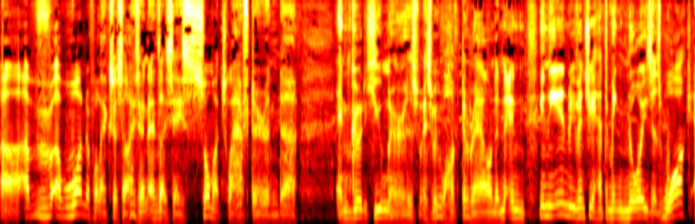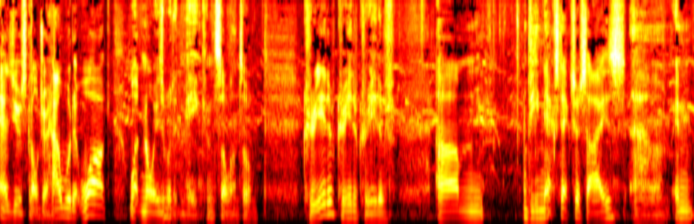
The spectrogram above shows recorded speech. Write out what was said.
Uh, a, a, wonderful exercise, and as I say, so much laughter and uh, and good humor as, as we walked around. And, and in the end, we eventually had to make noises. Walk as your sculpture. How would it walk? What noise would it make? And so on. So creative, creative, creative. Um, the next exercise, um, and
